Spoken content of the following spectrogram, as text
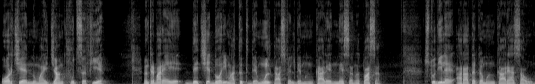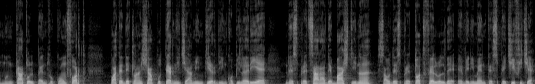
orice numai junk food să fie. Întrebarea e de ce dorim atât de mult astfel de mâncare nesănătoasă? Studiile arată că mâncarea sau mâncatul pentru confort poate declanșa puternice amintiri din copilărie despre țara de baștină sau despre tot felul de evenimente specifice.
